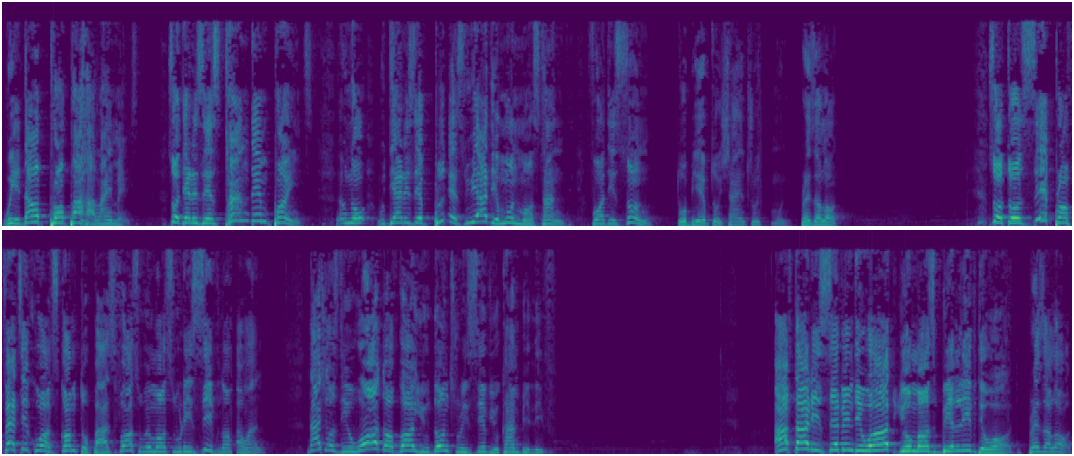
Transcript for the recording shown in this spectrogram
without proper alignment. So there is a standing point. You know, there is a place where the moon must stand for the sun to be able to shine through the moon. Praise the Lord. So to see prophetic words come to pass, first we must receive number one. That shows the word of God you don't receive, you can't believe. After receiving the word, you must believe the word. Praise the Lord.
